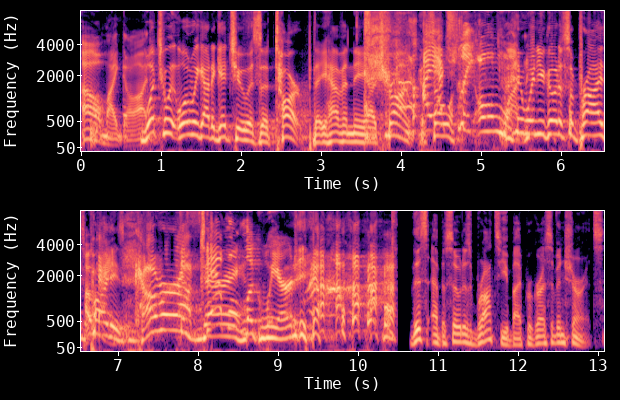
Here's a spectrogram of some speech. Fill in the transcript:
Oh my god. What we, what we got to get you is a tarp that you have in the uh, trunk. I actually own one. when you go to surprise Okay. parties, cover up, 'Cause that won't look weird. This episode is brought to you by Progressive Insurance.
